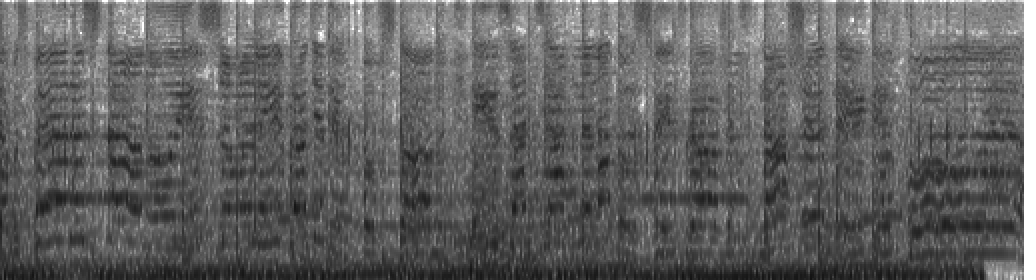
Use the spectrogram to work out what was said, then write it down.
сунеться без перестану, і землі прадіди повстануть, і затягне на той світ враже наше дике поле.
